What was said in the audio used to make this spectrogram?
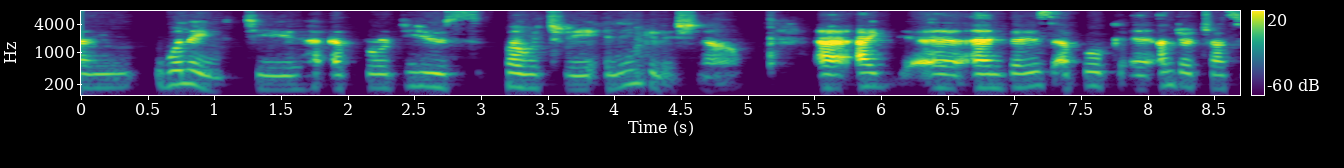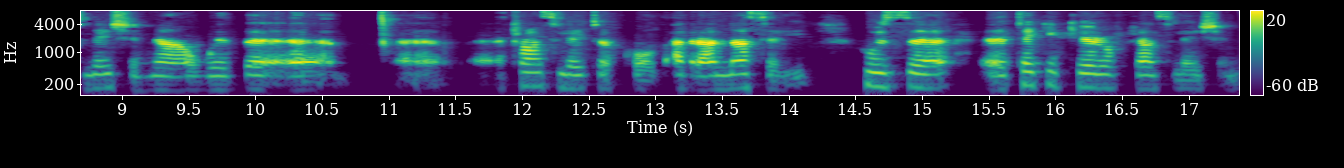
um, willing to produce poetry in English now, uh, I uh, and there is a book uh, under translation now with a translator called Adran Nasiri, who's taking care of translation,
